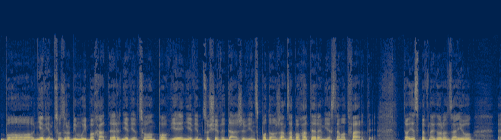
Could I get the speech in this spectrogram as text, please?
bo nie wiem, co zrobi mój bohater, nie wiem, co on powie, nie wiem, co się wydarzy, więc podążam za bohaterem, jestem otwarty. To jest pewnego rodzaju e,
